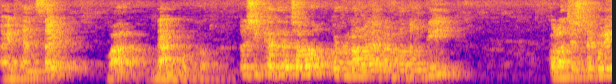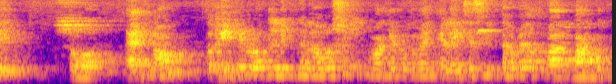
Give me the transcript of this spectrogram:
রাইট হ্যান্ড সাইড বা ডান পক্ষ। তো শিক্ষার্থীরা, চলো, কথা না বলে আমরা প্রথমটি করার চেষ্টা করি। তো এক নং, তো এইটার মধ্যে লিখতে হলে অবশ্যই তোমাকে প্রথমে এলএইচএস লিখতে হবে অথবা বাম পক্ষ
